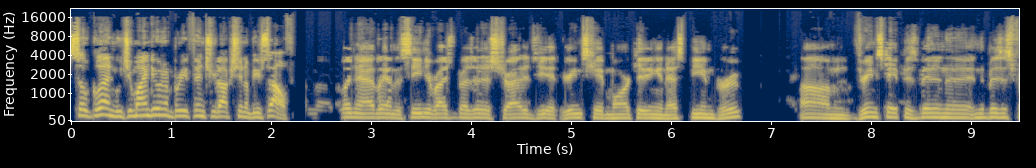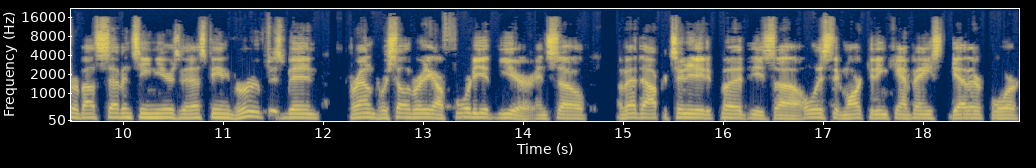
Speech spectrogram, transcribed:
So, Glenn, would you mind doing a brief introduction of yourself? Glenn Hadley, I'm the Senior Vice President of Strategy at Dreamscape Marketing and SBM Group. Um, Dreamscape has been in the in the business for about 17 years, but SBM Group has been around. We're celebrating our 40th year, and so I've had the opportunity to put these uh, holistic marketing campaigns together for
